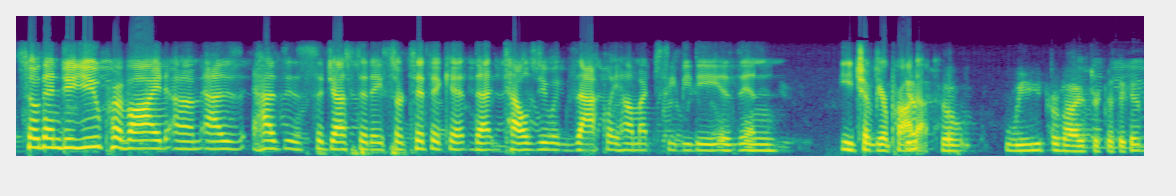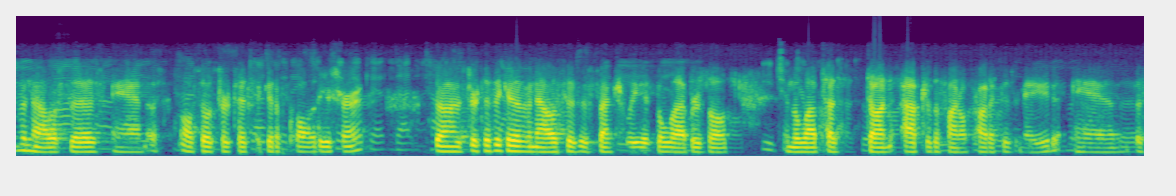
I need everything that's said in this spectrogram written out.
So then, do you provide, um, as has is suggested, a certificate that tells you exactly how much CBD is in each of your products? Yep. So we provide certificate of analysis and also certificate of quality assurance. The certificate of analysis essentially is the lab results and the lab test done after the final product is made. And the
